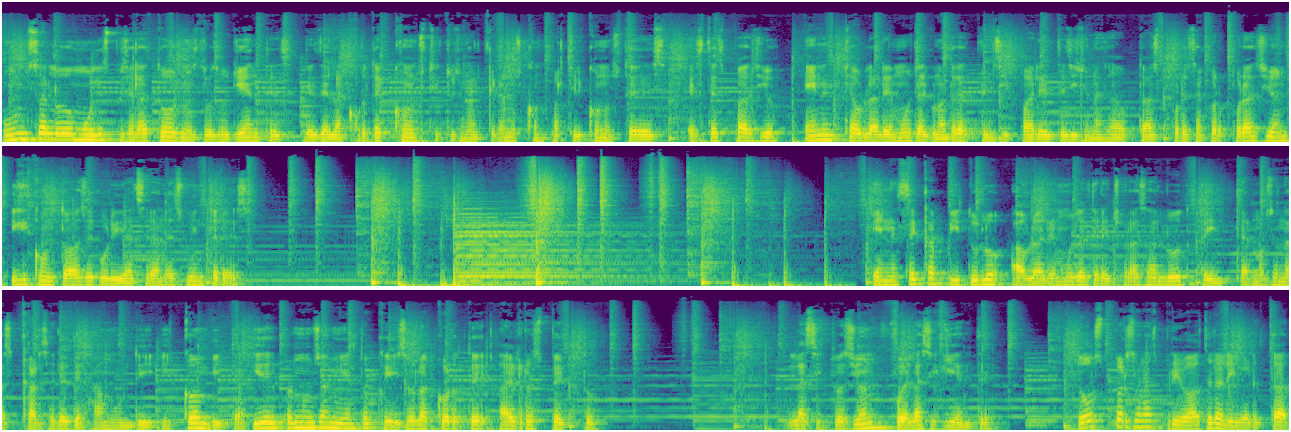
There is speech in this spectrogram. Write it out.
Un saludo muy especial a todos nuestros oyentes. Desde la Corte Constitucional queremos compartir con ustedes este espacio en el que hablaremos de algunas de las principales decisiones adoptadas por esta corporación y que con toda seguridad serán de su interés. En este capítulo hablaremos del derecho a la salud de internos en las cárceles de Jamundí y Cómbita y del pronunciamiento que hizo la Corte al respecto. La situación fue la siguiente. Dos personas privadas de la libertad,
